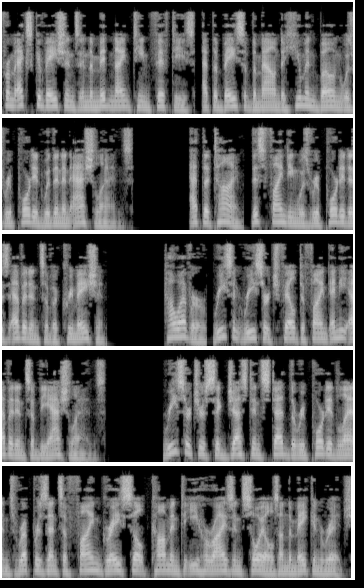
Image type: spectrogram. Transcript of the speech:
From excavations in the mid-1950s, at the base of the mound a human bone was reported within an ash lens. At the time, this finding was reported as evidence of a cremation. However, recent research failed to find any evidence of the ash lens. Researchers suggest instead the reported lens represents a fine gray silt common to E-horizon soils on the Macon Ridge.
